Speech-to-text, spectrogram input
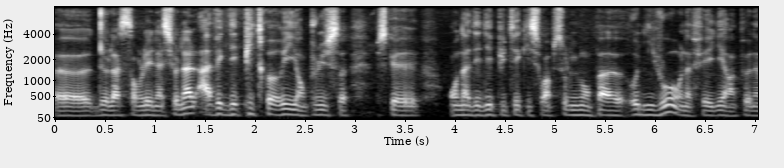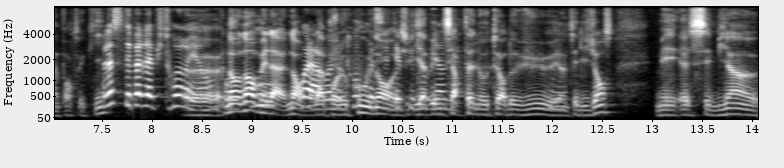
de l'Assemblée nationale, avec des pitreries en plus, puisque on a des députés qui sont absolument pas euh, au niveau. On a fait élire un peu n'importe qui. Mais là, c'était pas de la pitrerie. Hein, euh, non, non, mais là, non, là pour le coup, non, il y avait une certaine hauteur de vue et intelligence. Mais euh, c'est bien,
